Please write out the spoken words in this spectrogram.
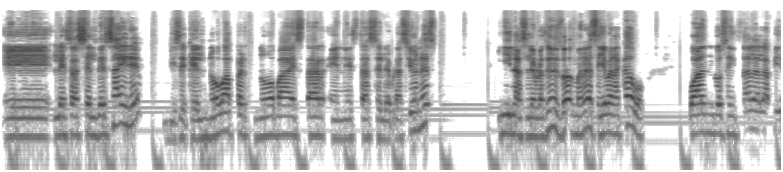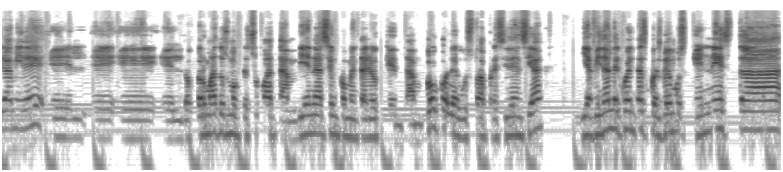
Eh, les hace el desaire, dice que él no va, a no va a estar en estas celebraciones y las celebraciones de todas maneras se llevan a cabo cuando se instala la pirámide, el, eh, eh, el, doctor Matos Moctezuma también hace un comentario que tampoco le gustó a presidencia y a final de cuentas pues vemos en esta,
